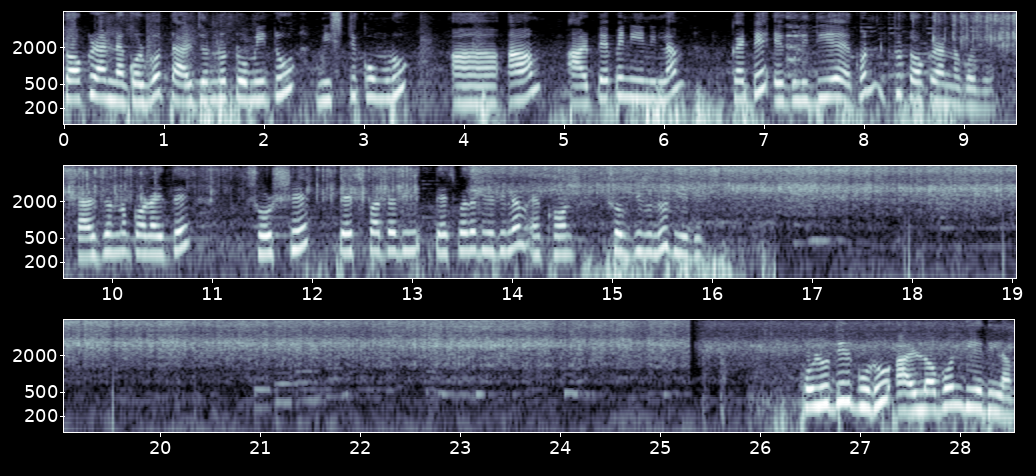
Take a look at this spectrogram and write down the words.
টক রান্না করব, তার জন্য টমেটো, মিষ্টি কুমড়ো আম আর পেঁপে নিয়ে নিলাম। কেটে এগুলি দিয়ে এখন একটু টক রান্না করব। তার জন্য কড়াইতে সর্ষে, তেজপাতা দিয়ে তেজপাতা দিয়ে দিলাম। এখন সবজিগুলো দিয়ে দিচ্ছি। হলুদের গুঁড়ো আর লবণ দিয়ে দিলাম।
